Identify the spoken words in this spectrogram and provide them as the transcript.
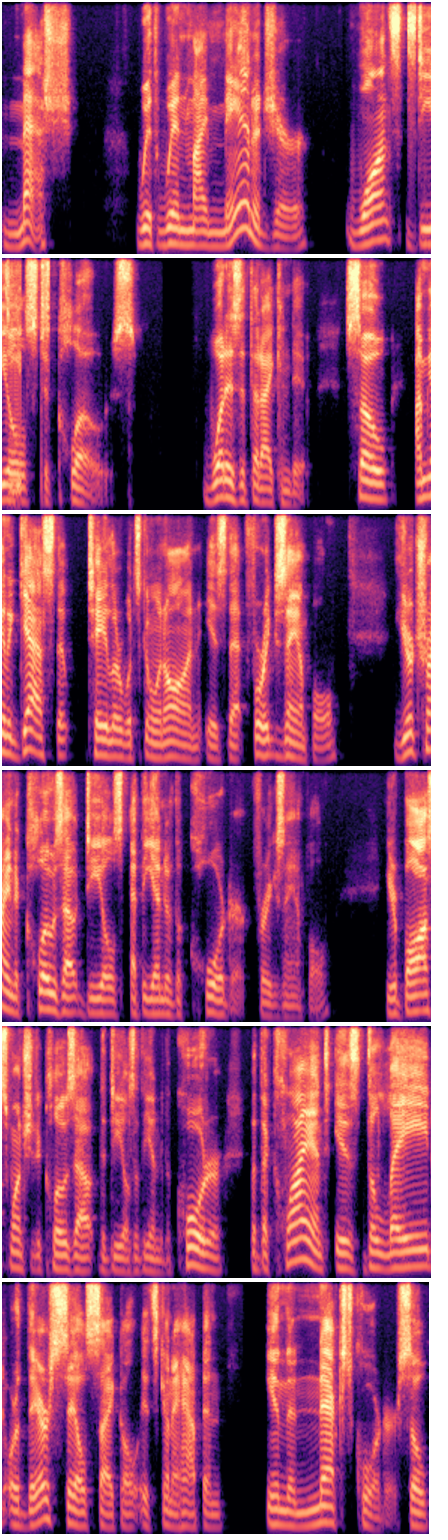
mesh with when my manager wants deals to close. What is it that I can do? So I'm going to guess that Taylor, what's going on is that, for example, you're trying to close out deals at the end of the quarter, for example. Your boss wants you to close out the deals at the end of the quarter, but the client is delayed or their sales cycle, it's going to happen in the next quarter. So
